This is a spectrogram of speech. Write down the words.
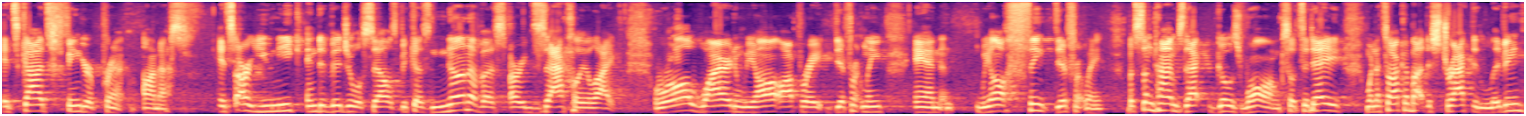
it's God's fingerprint on us. It's our unique individual selves because none of us are exactly alike. We're all wired and we all operate differently and we all think differently. But sometimes that goes wrong. So today, when I talk about distracted living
